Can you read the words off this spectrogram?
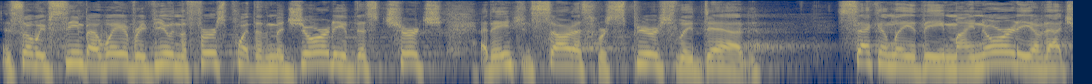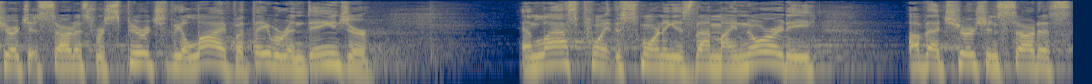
And so we've seen by way of review in the first point that the majority of this church at ancient Sardis were spiritually dead. Secondly, the minority of that church at Sardis were spiritually alive, but they were in danger. And last point this morning is the minority of that church in Sardis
